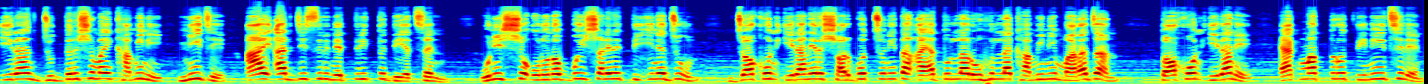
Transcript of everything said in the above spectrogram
ইরাক যুদ্ধের সময় খামিনি নিজে আইআরজিসির নেতৃত্ব দিয়েছেন। উনিশশো উননব্বই সালের তিনে জুন যখন ইরানের সর্বোচ্চ নেতা আয়াতুল্লাহ রুহুল্লাহ খামিনি মারা যান, তখন ইরানে একমাত্র তিনিই ছিলেন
